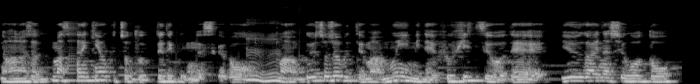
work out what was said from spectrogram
の話は、まあ、最近よくちょっと出てくるんですけど、うんうん、まあ、ブーストジョブってまあ無意味で不必要で有害な仕事、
